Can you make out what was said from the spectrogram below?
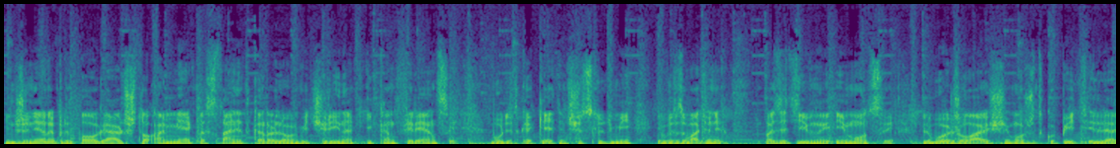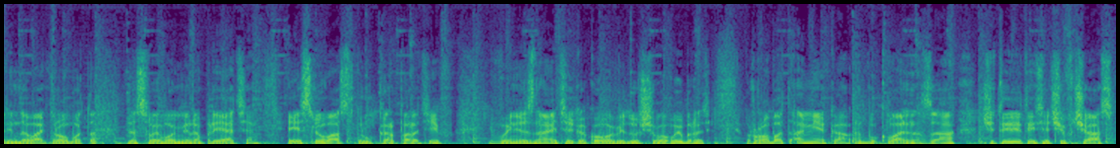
Инженеры предполагают, что Омека станет королем вечеринок и конференций, будет кокетничать с людьми и вызывать у них позитивные эмоции. Любой желающий может купить или арендовать робота для своего мероприятия. Если у вас вдруг корпоратив, и вы не знаете, какого ведущего выбрать, робот Омека буквально за 4000 в час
